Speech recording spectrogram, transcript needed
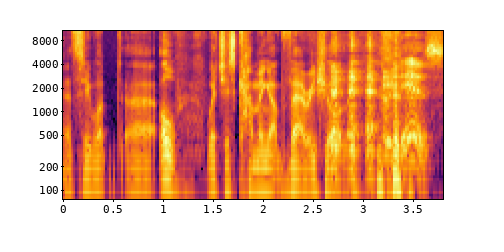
let's see what. Uh, oh, which is coming up very shortly. it is.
